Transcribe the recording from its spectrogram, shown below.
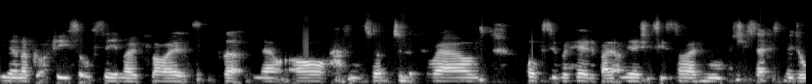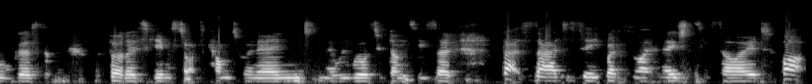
You know, and I've got a few sort of CMO clients that know are having to, to look around. Obviously, we're hearing about it on the agency side, and as you said, it's mid-August. The, the furlough scheme is starting to come to an end. You know, we will see redundancies, so that's sad to see both like agency side. But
